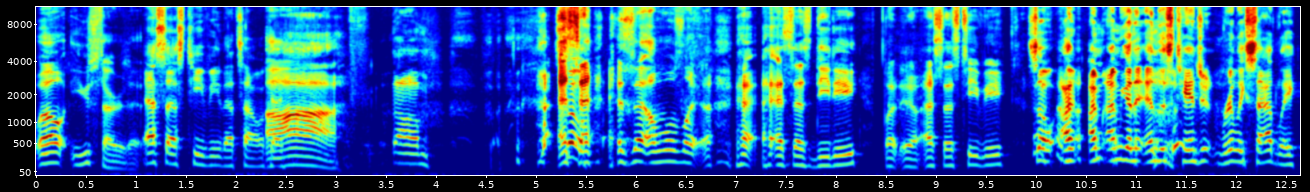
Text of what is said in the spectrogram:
Well, you started it. SSTV, that's how. Okay. Ah. um, So- S- almost like uh, SSDD, but you know, SSTV. So I, I'm I'm gonna end this tangent really sadly.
